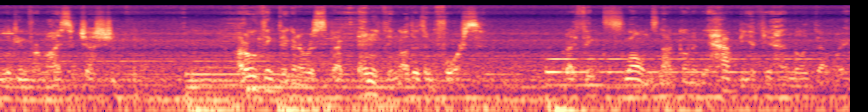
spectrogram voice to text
Looking for my suggestion? I don't think they're gonna respect anything other than force. But I think Sloane's not gonna be happy if you handle it that way.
